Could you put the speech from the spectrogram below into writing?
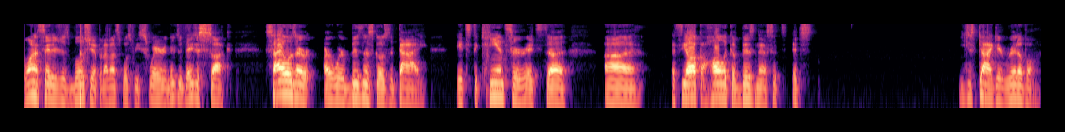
I want to say they're just bullshit, but I'm not supposed to be swearing. They just, they just suck. Silos are are where business goes to die. It's the cancer. It's the uh, it's the alcoholic of business. It's it's you just gotta get rid of them.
